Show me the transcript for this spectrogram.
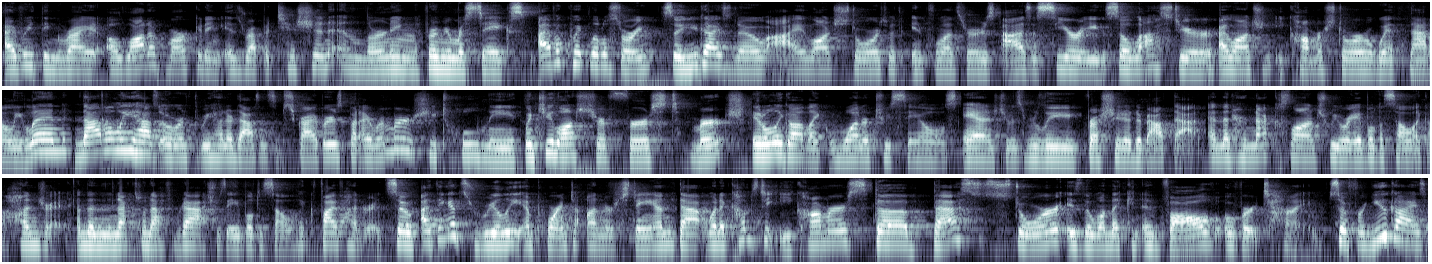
everything right, a lot of marketing is repetition and learning from your mistakes. I have a quick little story. So you guys know I launched stores with influencers as a series. So last year I launched an e-commerce store with Natalie Lynn. Natalie has over 300,000 subscribers, but I remember she told me when she launched her first merch, it only got like one or two sales and she was really frustrated about that. And then her next launch, we were able to sell like 100. And then the next one after that, she was able to sell like 500. So I think it's really important to understand that when it comes to e-commerce, the best store is the one that can evolve over time. So for you guys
